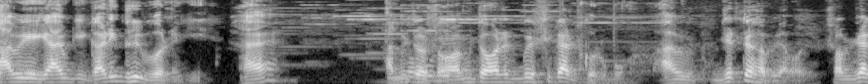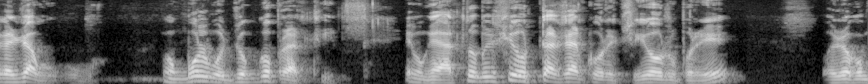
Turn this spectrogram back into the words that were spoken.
আমি আমি কি গাড়ি ধুইব নাকি? হ্যাঁ? আমি তো আমি তো অনেক বেশি কাজ করব। আমি যেতে হবে আমাকে সব জায়গায় যাব। এবং বলব যোগ্য প্রার্থী। এবং এত বেশি অত্যাচার করেছে ওর উপরে ওই রকম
